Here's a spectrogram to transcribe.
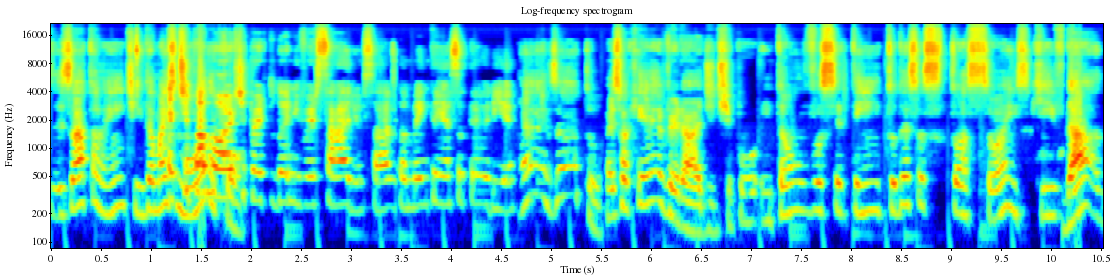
Exatamente, ainda mais É tipo Mônaco. a morte perto do aniversário, sabe? Também tem essa teoria. É, exato. Mas só que é verdade, tipo, então você tem todas essas situações que dá,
